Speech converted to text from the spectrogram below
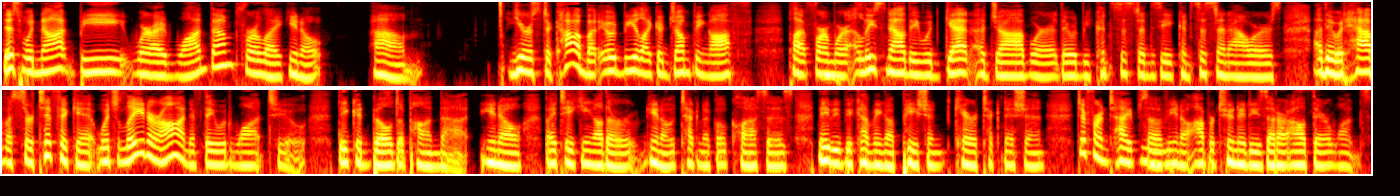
this would not be where I'd want them for like, you know, um, years to come, but it would be like a jumping off platform where at least now they would get a job where there would be consistency, consistent hours. Uh, they would have a certificate, which later on, if they would want to, they could build upon that, you know, by taking other, you know, technical classes, maybe becoming a patient care technician, different types of, you know, opportunities that are out there once.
